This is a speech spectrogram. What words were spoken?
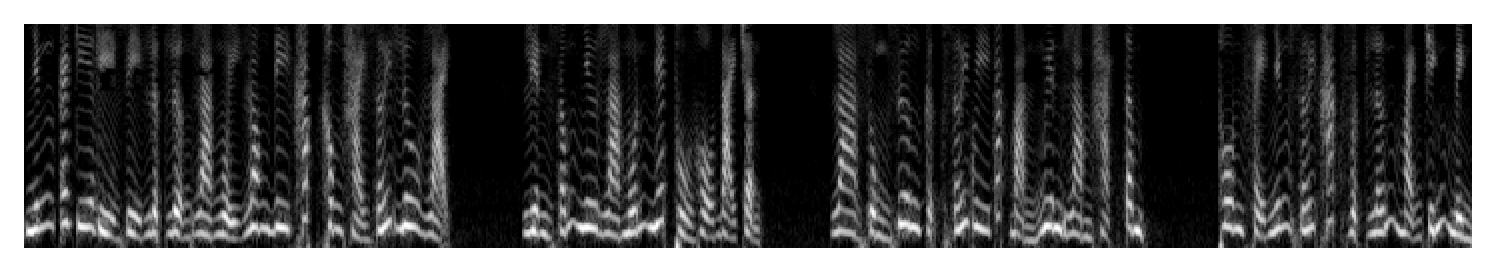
Những cái kia kỳ dị lực lượng là ngụy long đi khắp không hải giới lưu lại. Liền giống như là muốn nhét thủ hộ đại trận. Là dùng dương cực giới quy tắc bản nguyên làm hạch tâm. Thôn phệ những giới khác vực lớn mạnh chính mình.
